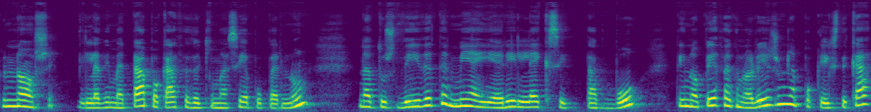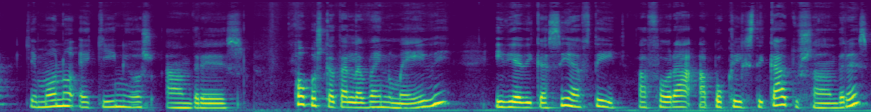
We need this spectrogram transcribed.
γνώση. Δηλαδή μετά από κάθε δοκιμασία που περνούν να τους δίδεται μία ιερή λέξη ταμπού την οποία θα γνωρίζουν αποκλειστικά και μόνο εκείνοι ως άνδρες. Όπως καταλαβαίνουμε ήδη, η διαδικασία αυτή αφορά αποκλειστικά τους άνδρες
